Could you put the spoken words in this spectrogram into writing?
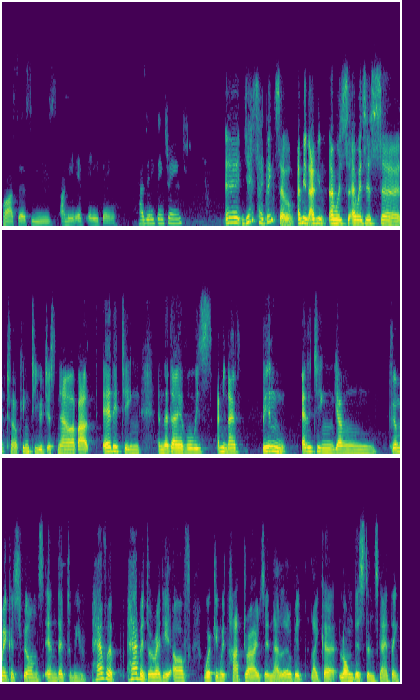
processes? I mean if anything has anything changed? Uh, yes i think so. I mean i mean i was i was just uh, talking to you just now about editing and that i have always i mean i've been editing young filmmakers films and that we have a habit already of working with hard drives and a little bit like a long distance kind of thing.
